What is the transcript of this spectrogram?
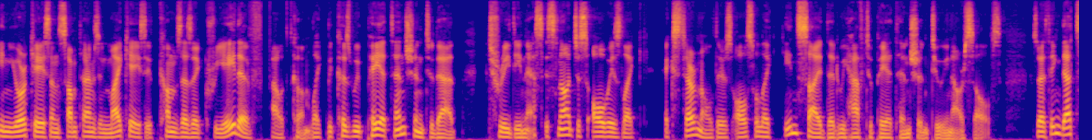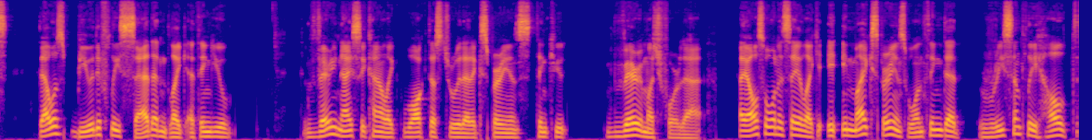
In your case, and sometimes in my case, it comes as a creative outcome, like because we pay attention to that 3Dness. It's not just always like external. There's also like inside that we have to pay attention to in ourselves. So i think that's that was beautifully said and like i think you very nicely kind of like walked us through that experience. Thank you very much for that. I also want to say like in my experience one thing that recently helped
